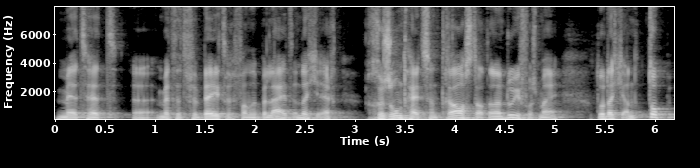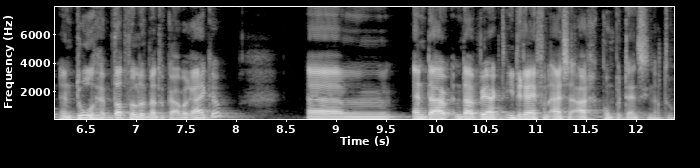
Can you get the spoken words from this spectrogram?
met het, uh, met het verbeteren van het beleid en dat je echt gezondheid centraal staat. En dat doe je volgens mij doordat je aan de top een doel hebt. Dat willen we met elkaar bereiken. Um, en daar, daar werkt iedereen vanuit zijn eigen competentie naartoe.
